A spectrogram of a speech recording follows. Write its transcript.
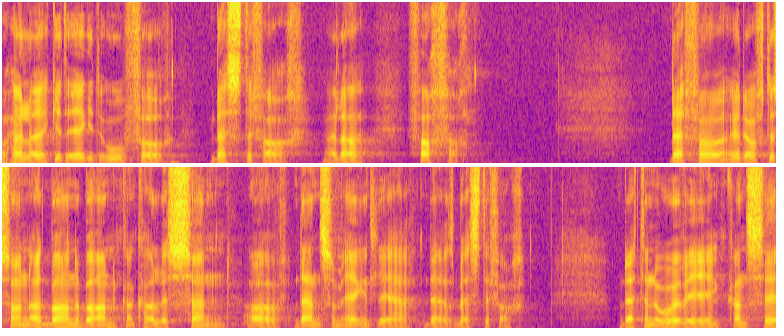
og heller ikke et eget ord for bestefar eller farfar. Derfor er det ofte sånn at barnebarn kan kalles sønn av den som egentlig er deres bestefar. Og dette er noe vi kan se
